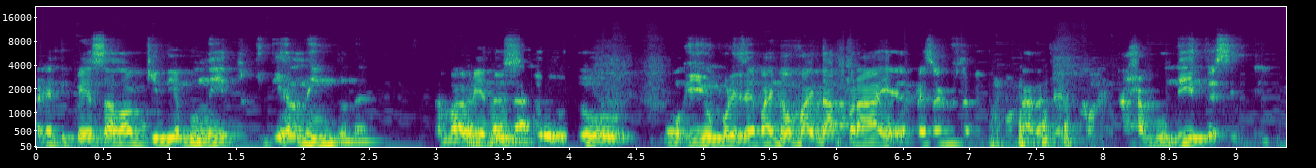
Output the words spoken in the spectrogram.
a gente pensa logo que dia bonito, que dia lindo, né? A maioria é dos, do, do, do, Rio, por exemplo, aí não vai dar praia. Pensa justamente o contrário. Gente acha bonito esse tempo.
